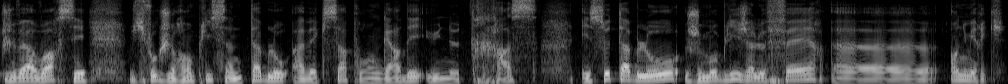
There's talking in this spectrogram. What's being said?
que je vais avoir, c'est il faut que je remplisse un tableau avec ça pour en garder une trace. Et ce tableau, je m'oblige à le faire en numérique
